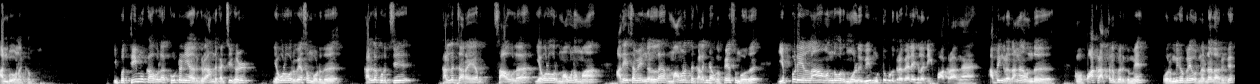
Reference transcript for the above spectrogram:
அன்பு வணக்கம். இப்போ திமுகவில் கூட்டணியாக இருக்கிற அந்த கட்சிகள் எவ்வளோ ஒரு வேஷம் போடுது கள்ளக்குறிச்சி கள்ளச்சாராயம் சாவில் எவ்வளோ ஒரு மௌனமாக அதே சமயங்களில் மௌனத்தை கலைஞ்சு அவங்க பேசும்போது எப்படியெல்லாம் வந்து ஒரு மொழிவி முட்டு கொடுக்குற வேலைகளை இன்றைக்கி பார்க்குறாங்க அப்படிங்கிறதாங்க வந்து நம்ம பார்க்குற அத்தனை பேருக்குமே ஒரு மிகப்பெரிய ஒரு நெருடலாக இருக்குது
